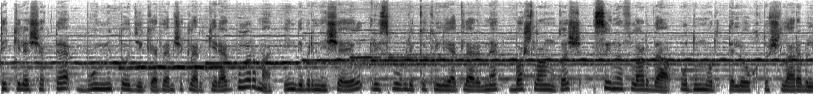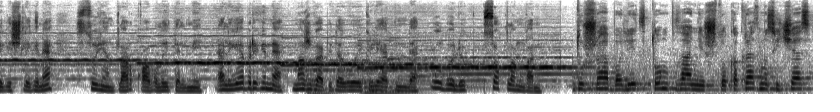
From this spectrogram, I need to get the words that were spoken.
Тик киләчәктә бу методик ярдәмчекләр кирәк булырмы? Инде берничә ел республика көллиятләренә башлангыч сыйныфларда удмурт теле укытучылары белгечлегенә студентлар кабул ителми. Әлегә бер генә Можга педагогика көллиятендә ул бүлек сакланган. Душа болит в том плане, что как раз мы сейчас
